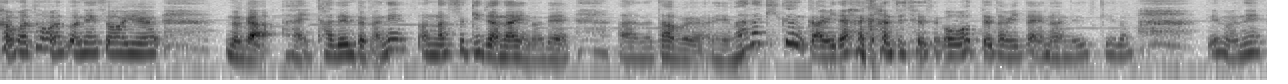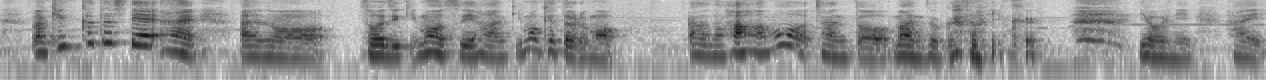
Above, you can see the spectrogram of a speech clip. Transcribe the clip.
な。もともとねそういうのが、はい、家電とかねそんな好きじゃないのであの多分えまだ聞くんか？みたいな感じで思ってたみたいなんですけど。でもね、まあ、結果として、はい、あの掃除機も炊飯器もケトルもあの母もちゃんと満足のいくように、はい、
